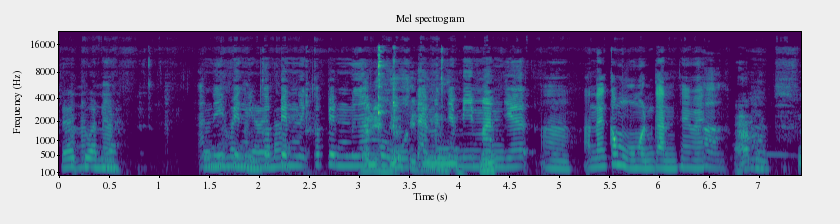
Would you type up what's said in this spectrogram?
แล้วตัวเนี้ย อันนี้เป็นก็เป็นก็เป็นเนื้อหมูแต่มันจะมีมันเยอะอ่าอันนั้นก็หมูเหมือนกันใช่ไหมค่ะ Ah, moi, ça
